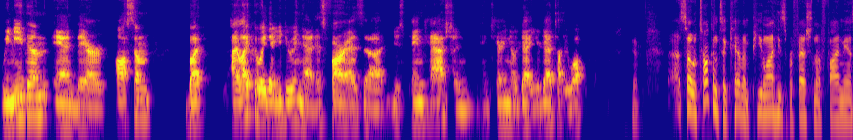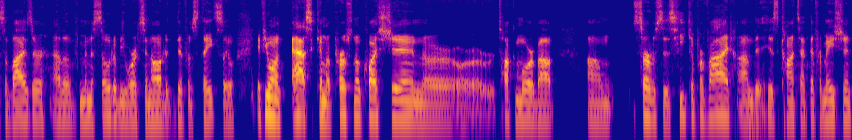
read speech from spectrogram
we need them and they are awesome. But I like the way that you're doing that as far as uh, just paying cash and, and carrying no debt. Your dad taught you well. Yep. Uh, so talking to Kevin Pilon, he's a professional finance advisor out of Minnesota. He works in all the different states. So if you want to ask him a personal question or or talk more about um, services he can provide, um, the, his contact information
